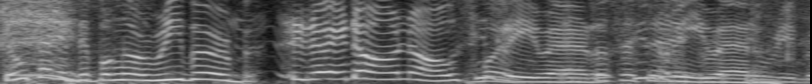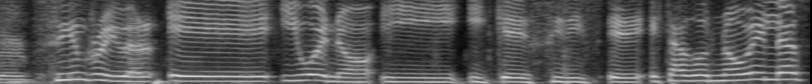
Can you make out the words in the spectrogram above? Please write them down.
¿Te gusta que te ponga reverb? No, no, no, sin Bueno, River. entonces sin el- River. sin River. Sin River. Eh, y bueno, y, y que si eh, estas dos novelas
